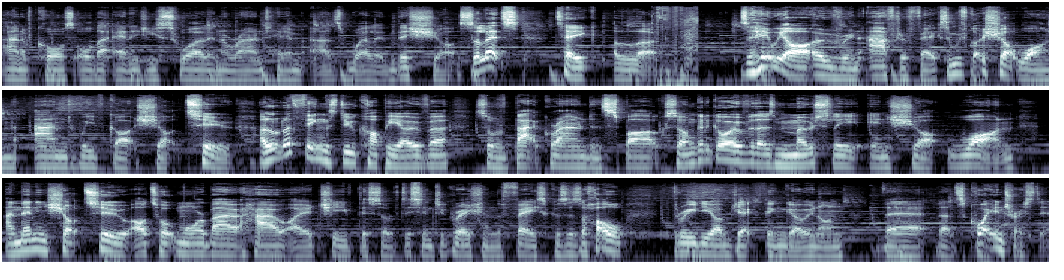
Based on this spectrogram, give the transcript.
and of course all that energy swirling around him as well in this shot. So let's take a look. So here we are over in After Effects and we've got shot 1 and we've got shot 2. A lot of things do copy over, sort of background and spark, so I'm going to go over those mostly in shot 1 and then in shot 2 I'll talk more about how I achieved this sort of disintegration in the face because there's a whole 3D object thing going on there that's quite interesting.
